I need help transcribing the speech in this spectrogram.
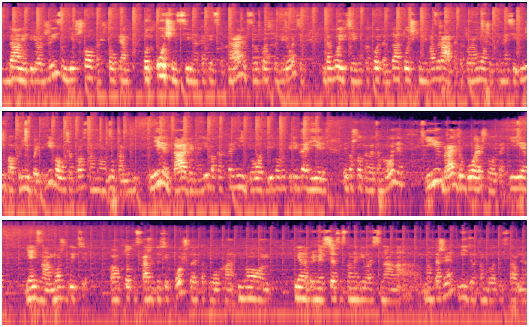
в данный период жизни есть что-то, что прям вот очень сильно капец как нравится, вы просто берете, доводите его какой-то до точки невозврата, которая может приносить либо прибыль, либо уже просто ну, ну там нерентабельно, либо как-то не идет, либо вы перегорели, либо что-то в этом роде, и брать другое что-то. И я не знаю, может быть, а, кто-то скажет до сих пор, что это плохо, но я, например, сейчас остановилась на монтаже, видео там было представлено,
